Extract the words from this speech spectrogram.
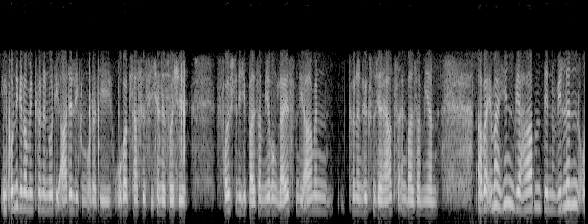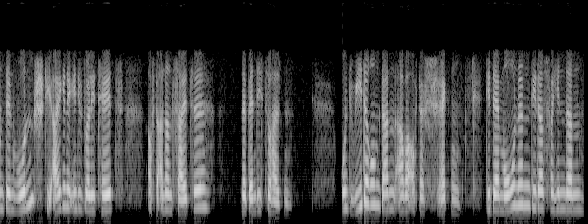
Im Grunde genommen können nur die Adeligen oder die Oberklasse sich eine solche vollständige Balsamierung leisten. Die Armen können höchstens ihr Herz einbalsamieren. Aber immerhin, wir haben den Willen und den Wunsch, die eigene Individualität auf der anderen Seite lebendig zu halten. Und wiederum dann aber auch der Schrecken, die Dämonen, die das verhindern,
